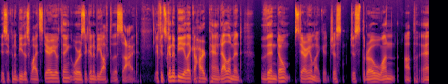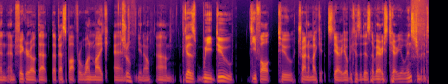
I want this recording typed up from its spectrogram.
Is it going to be this wide stereo thing, or is it going to be off to the side? If it's going to be like a hard panned element, then don't stereo mic it. Just just throw one up and and figure out that that best spot for one mic. And True. you know, um, because we do default to trying to mic it stereo because it is a very stereo instrument.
